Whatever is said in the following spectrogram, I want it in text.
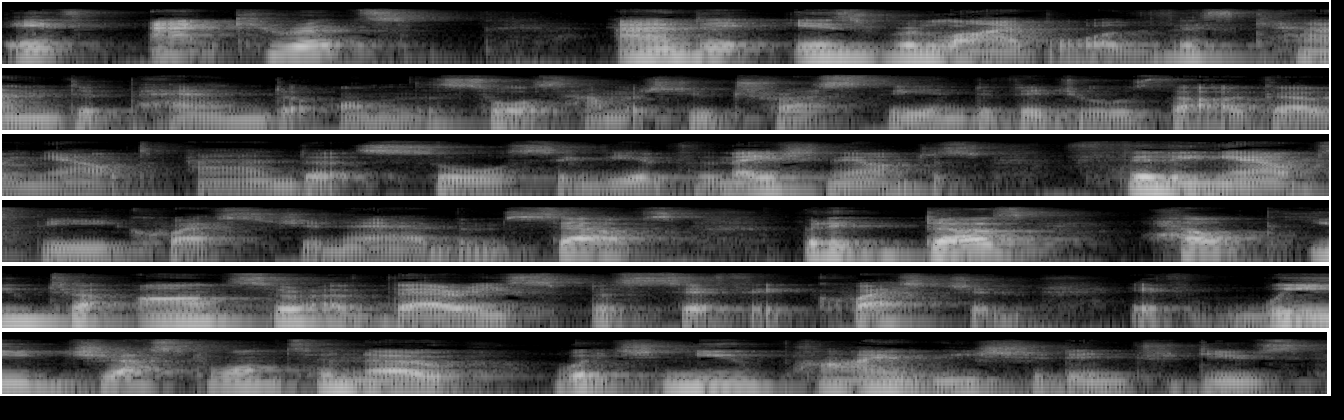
it's accurate and it is reliable. This can depend on the source, how much you trust the individuals that are going out and sourcing the information. They aren't just filling out the questionnaire themselves, but it does help you to answer a very specific question. If we just want to know which new pie we should introduce,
